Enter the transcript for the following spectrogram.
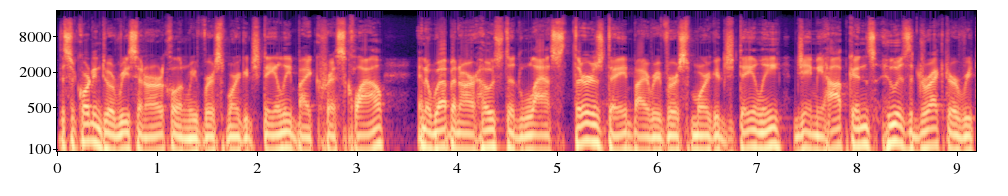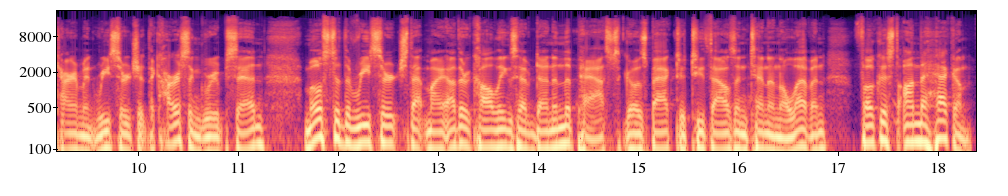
This, according to a recent article in Reverse Mortgage Daily by Chris Clow. In a webinar hosted last Thursday by Reverse Mortgage Daily, Jamie Hopkins, who is the director of retirement research at the Carson Group, said, Most of the research that my other colleagues have done in the past goes back to 2010 and 11, focused on the HECM.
